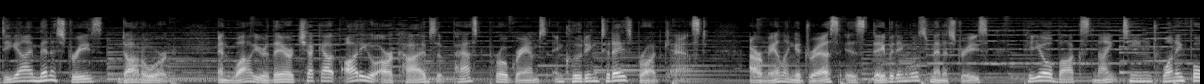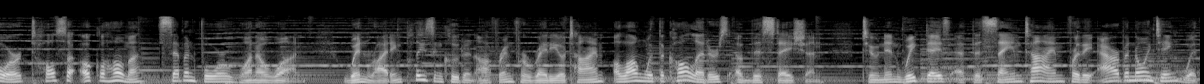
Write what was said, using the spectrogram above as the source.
diministries.org. And while you're there, check out audio archives of past programs, including today's broadcast. Our mailing address is David Ingles Ministries, P.O. Box 1924, Tulsa, Oklahoma 74101. When writing, please include an offering for radio time along with the call letters of this station. Tune in weekdays at this same time for the Hour of Anointing with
